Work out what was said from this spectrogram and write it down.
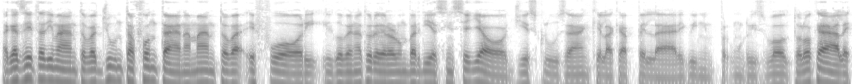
La Gazzetta di Mantova, giunta Fontana, Mantova è fuori. Il governatore della Lombardia si insedia oggi, esclusa anche la Cappellari, quindi un risvolto locale.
